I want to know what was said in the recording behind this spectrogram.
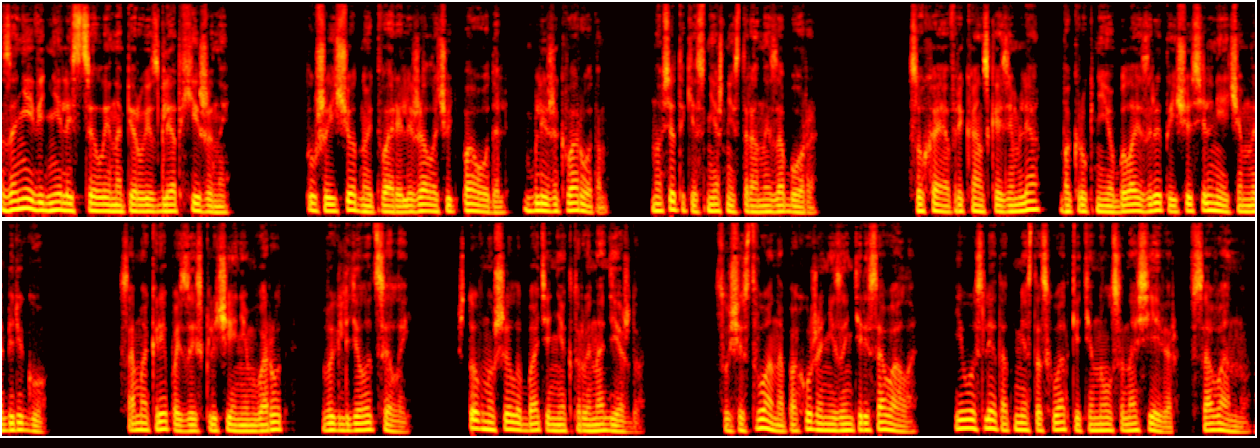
За ней виднелись целые на первый взгляд хижины. Туша еще одной твари лежала чуть поодаль, ближе к воротам, но все-таки с внешней стороны забора. Сухая африканская земля вокруг нее была изрыта еще сильнее, чем на берегу. Сама крепость, за исключением ворот, выглядела целой что внушило бате некоторую надежду. Существо она, похоже, не заинтересовало. Его след от места схватки тянулся на север, в саванну.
